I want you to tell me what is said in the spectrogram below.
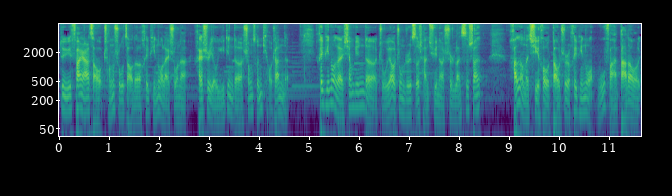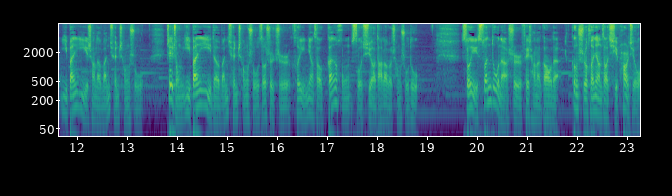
对于发芽早、成熟早的黑皮诺来说呢，还是有一定的生存挑战的。黑皮诺在香槟的主要种植子产区呢是蓝斯山。寒冷的气候导致黑皮诺无法达到一般意义上的完全成熟。这种一般意义的完全成熟，则是指可以酿造干红所需要达到的成熟度。所以酸度呢是非常的高的，更适合酿造起泡酒。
